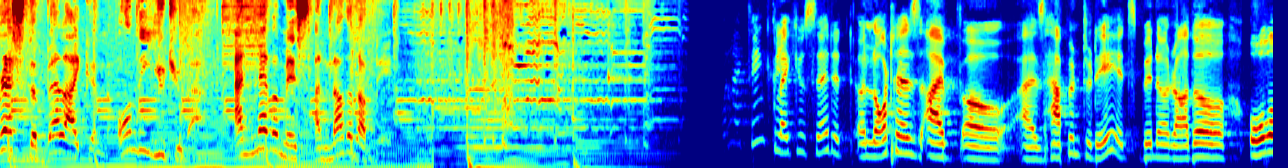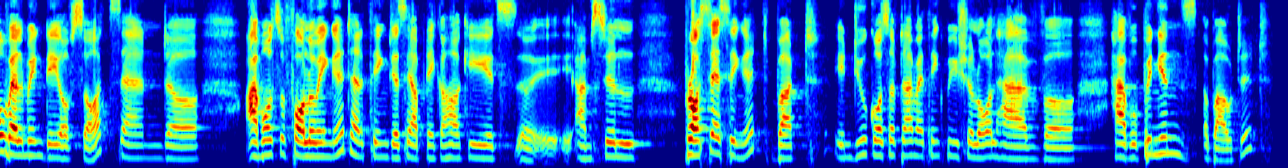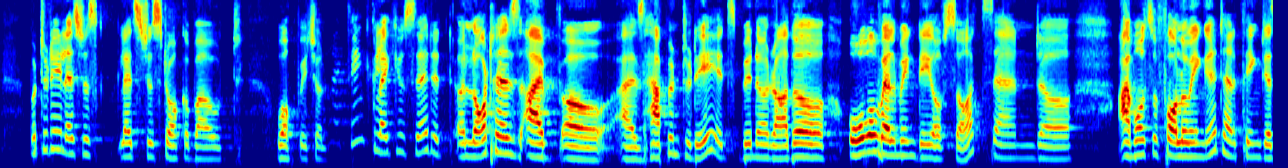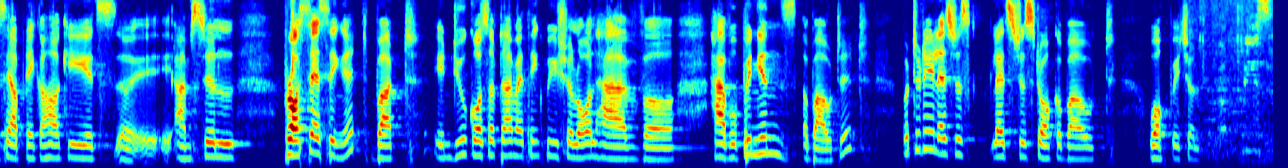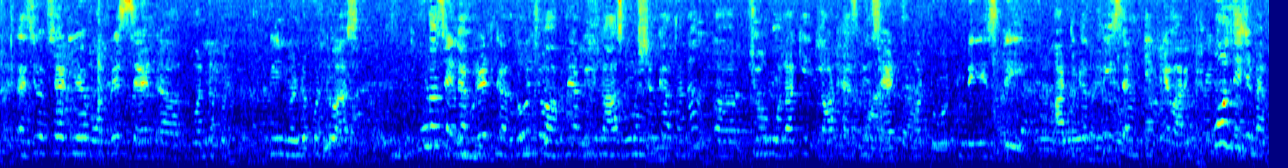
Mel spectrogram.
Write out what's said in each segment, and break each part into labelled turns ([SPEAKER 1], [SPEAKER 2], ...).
[SPEAKER 1] press the bell icon on the YouTube app and never miss another update.
[SPEAKER 2] Well, I think, like you said, it, a lot has I've, uh, has happened today. It's been a rather overwhelming day of sorts, and uh, I'm also following it. I think, जैसे आपने कहा कि it's, uh, I'm still processing it, but in due course of time, I think we shall all have uh, have opinions about it. But today, let's just let's just talk about walk pe chal. I think, like you said, it, a lot has I've, uh, has happened today. It's been a rather overwhelming day of sorts, and uh, I'm also following it. I think, जैसे आपने कहा कि it's, uh, I'm still processing it, but in due course of time, I think we shall all have uh, have opinions about it. But today, let's just let's just talk about walk pe chal.
[SPEAKER 3] Uh, please, as you have said, you have always said uh, wonderful, been wonderful to us. Article 370 के बारे में बोल दीजिए ma'am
